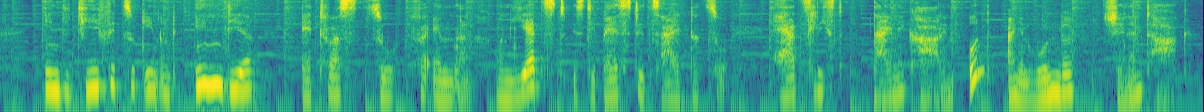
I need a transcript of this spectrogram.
in die Tiefe zu gehen und in dir etwas zu verändern. Und jetzt ist die beste Zeit dazu. Herzlichst deine Karin und einen wunderschönen Tag.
